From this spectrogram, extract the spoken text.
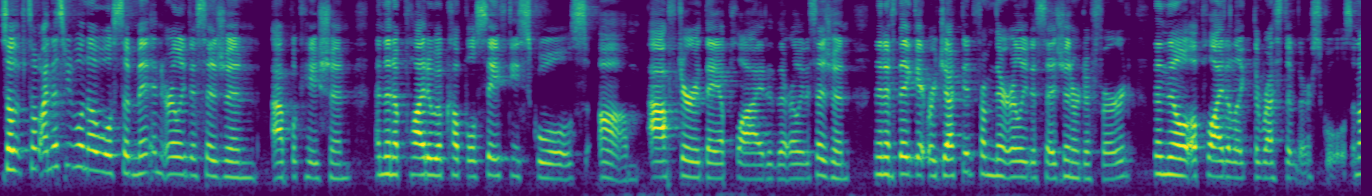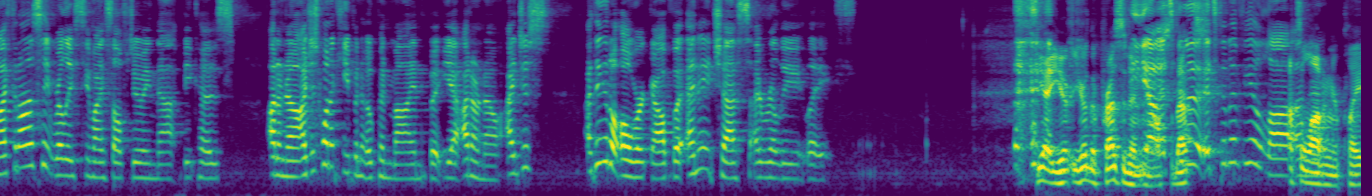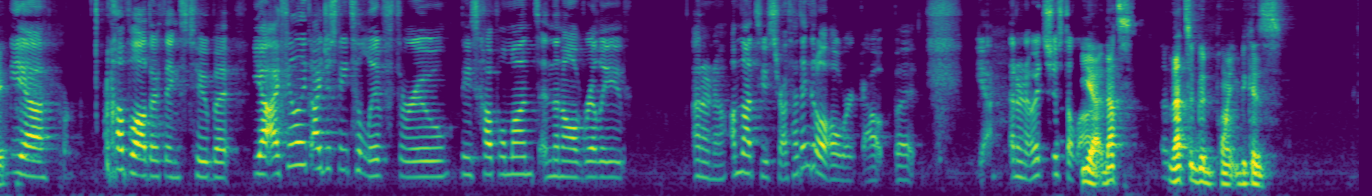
so, so know people know will submit an early decision application and then apply to a couple safety schools um, after they apply to the early decision. Then, if they get rejected from their early decision or deferred, then they'll apply to like the rest of their schools. And I can honestly really see myself doing that because I don't know. I just want to keep an open mind. But yeah, I don't know. I just I think it'll all work out. But NHS, I really like. yeah, you're, you're the president yeah, now, it's so gonna it's gonna be a lot. That's a lot on your plate. Yeah, a couple other things too, but yeah, I feel like I just need to live through these couple months and then I'll really I don't know. I'm not too stressed. I think it'll all work out, but yeah, I don't know. It's just a lot. Yeah, that's that's a good point because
